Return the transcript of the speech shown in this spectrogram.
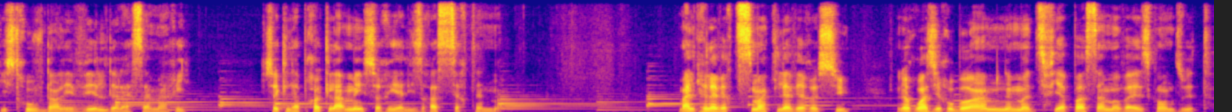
qui se trouvent dans les villes de la Samarie. Ce qu'il a proclamé se réalisera certainement. Malgré l'avertissement qu'il avait reçu, le roi Jéroboam ne modifia pas sa mauvaise conduite.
